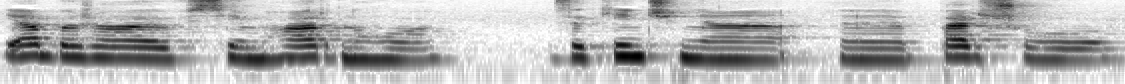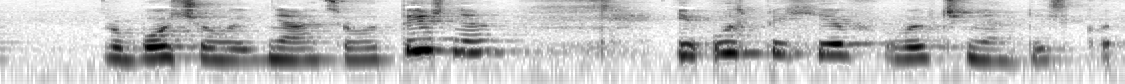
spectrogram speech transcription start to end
Я бажаю всім гарного закінчення е, першого робочого дня цього тижня і успіхів вивчення англійської.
